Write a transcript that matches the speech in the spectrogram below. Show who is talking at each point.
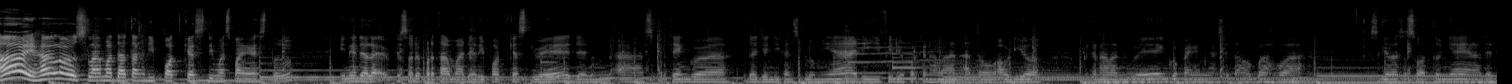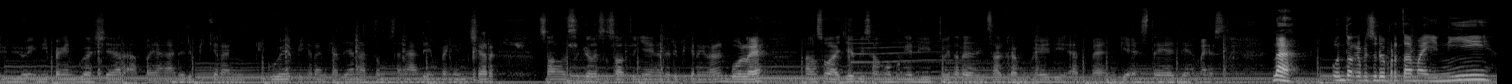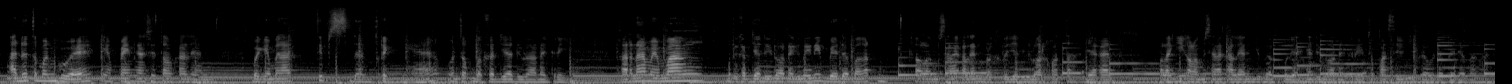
Speaker 1: Hai, halo, selamat datang di podcast Dimas Pangestu. Ini adalah episode pertama dari podcast gue dan uh, seperti yang gue udah janjikan sebelumnya di video perkenalan atau audio perkenalan gue, gue pengen ngasih tahu bahwa segala sesuatunya yang ada di video ini pengen gue share apa yang ada di pikiran gue, pikiran kalian atau misalnya ada yang pengen share soal segala sesuatunya yang ada di pikiran kalian boleh langsung aja bisa ngomongnya di Twitter dan Instagram gue di @pngstdms. Nah, untuk episode pertama ini ada teman gue yang pengen ngasih tahu kalian bagaimana tips dan triknya untuk bekerja di luar negeri. Karena memang bekerja di luar negeri ini beda banget kalau misalnya kalian bekerja di luar kota, ya kan? Apalagi kalau misalnya kalian juga kuliahnya di luar negeri itu pasti juga udah beda banget.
